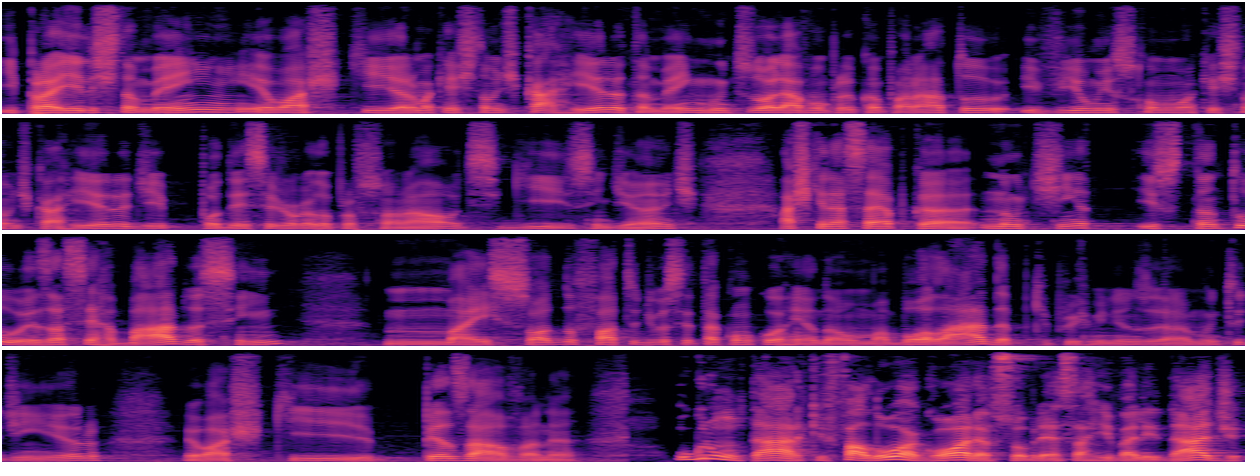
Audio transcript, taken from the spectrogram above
e para eles também eu acho que era uma questão de carreira também muitos olhavam para o campeonato e viam isso como uma questão de carreira de poder ser jogador profissional de seguir isso em diante acho que nessa época não tinha isso tanto exacerbado assim mas só do fato de você estar tá concorrendo a uma bolada porque para os meninos era muito dinheiro eu acho que pesava né o Gruntar, que falou agora sobre essa rivalidade,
